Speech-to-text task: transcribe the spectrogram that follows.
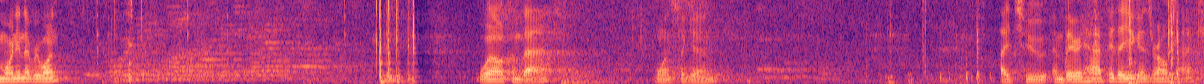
morning, everyone. Welcome back once again. I too am very happy that you guys are all back.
